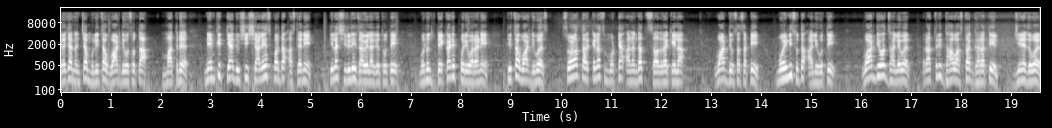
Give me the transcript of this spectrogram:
गजाननच्या मुलीचा वाढदिवस होता. मात्र नेमकी त्या दिवशी शालेय स्पर्धा असल्याने तिला शिर्डी जावे लागत होते. म्हणून टेकाडे परिवाराने तिचा वाढदिवस सोळा तारखेलाच मोठ्या आनंदात साजरा केला. वाढदिवसासाठी मोहिनीसुद्धा आली होती. वाढदिवस झाल्यावर रात्री दहा वाजता घरातील जिनेजवळ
